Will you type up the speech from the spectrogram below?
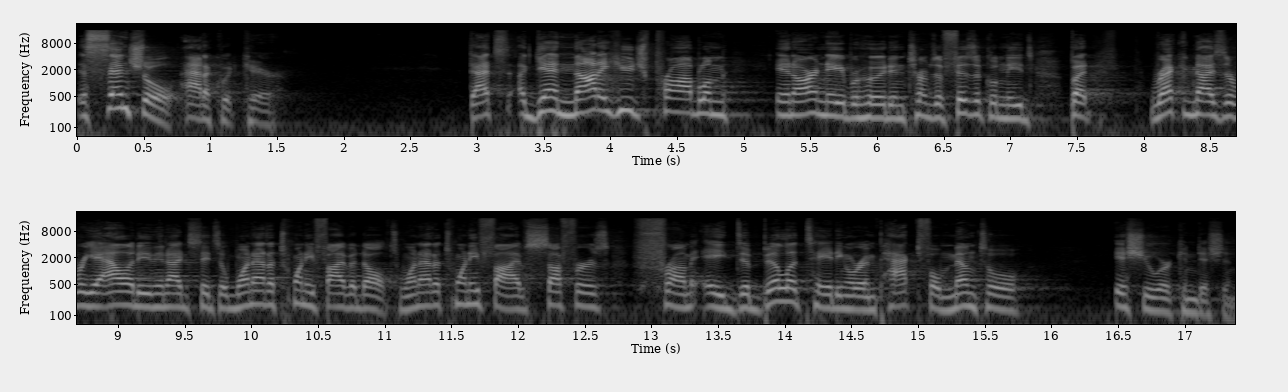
essential adequate care. That's, again, not a huge problem in our neighborhood in terms of physical needs, but recognize the reality in the United States that one out of 25 adults, one out of 25 suffers from a debilitating or impactful mental issue or condition.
